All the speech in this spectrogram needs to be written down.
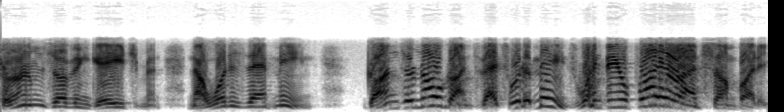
Terms of engagement. Now, what does that mean? Guns or no guns? That's what it means. When do you fire on somebody?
